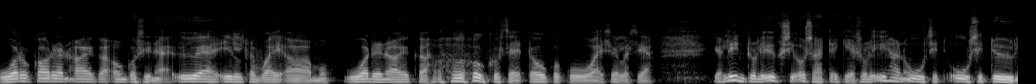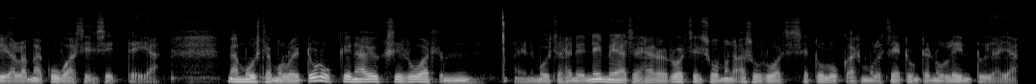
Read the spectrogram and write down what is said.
vuorokauden aika, onko siinä yö, ilta vai aamu, vuoden aika, onko se toukokuu vai sellaisia. Ja lintu oli yksi osatekijä, se oli ihan uusi, uusi tyyli, jolla mä kuvasin sitten. Ja mä muistan, mulla oli tulukkina yksi ruotsi, mm, en muista hänen nimeänsä, hän on ruotsin suomalla, asu Ruotsissa, se tulukas, mulle se ei tuntenut lintuja ja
